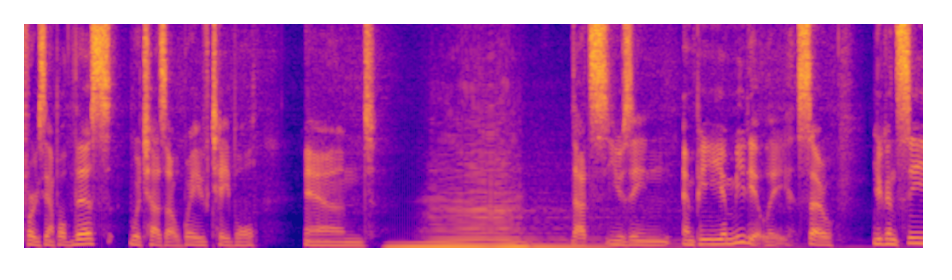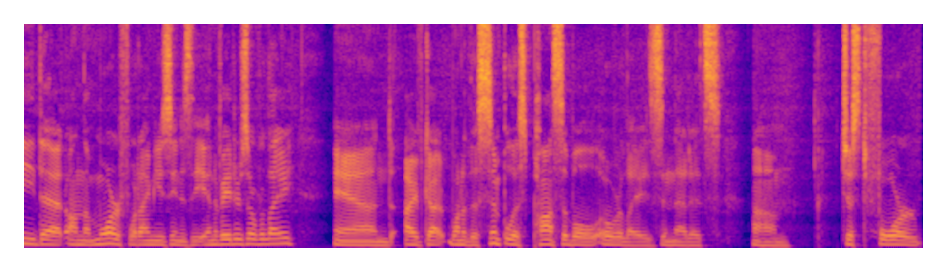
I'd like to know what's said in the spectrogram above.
for example, this, which has a wavetable, and that's using MPE immediately. So you can see that on the morph, what I'm using is the innovators overlay. And I've got one of the simplest possible overlays in that it's um, just four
